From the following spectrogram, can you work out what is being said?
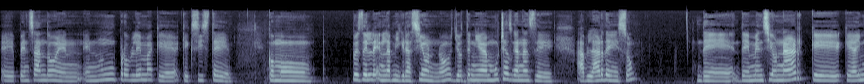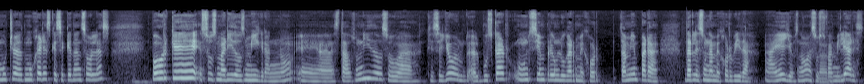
eh, pensando en, en, un problema que, que existe como pues en la migración, ¿no? Yo tenía muchas ganas de hablar de eso, de, mencionar que, hay muchas mujeres que se quedan solas porque sus maridos migran, ¿no? Eh, a Estados Unidos o a, qué sé yo, al buscar un, siempre un lugar mejor, también para darles una mejor vida a ellos, ¿no? A sus familiares.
